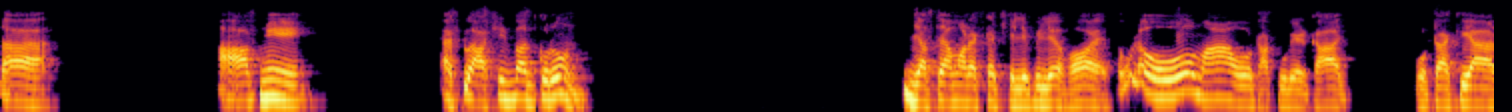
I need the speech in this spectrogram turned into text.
তা আপনি একটু আশীর্বাদ করুন, যাতে আমার একটা ছেলে পিলে হয়। তো বলে, ও মা, ও ঠাকুরের কাজ, ওটা কি আর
